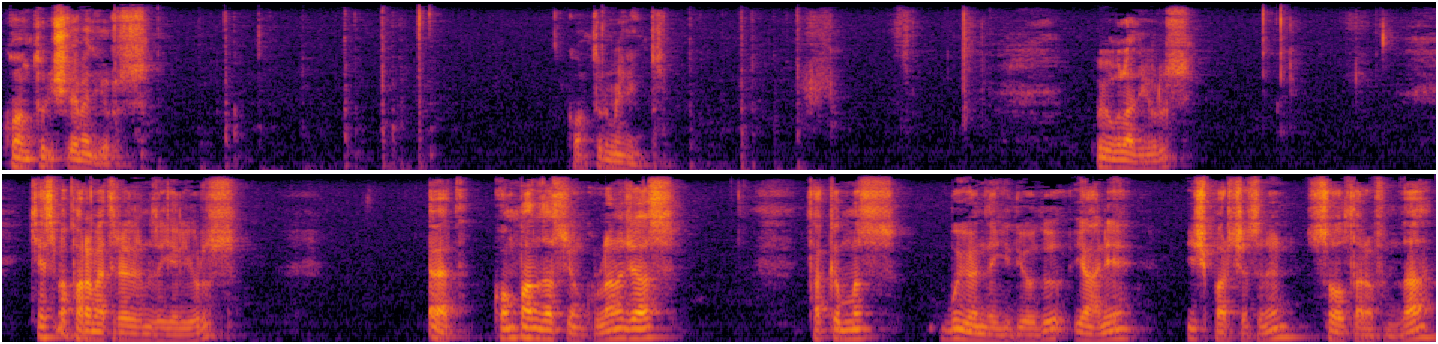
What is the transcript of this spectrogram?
kontur işleme diyoruz. Kontur milling. Uygula diyoruz. Kesme parametrelerimize geliyoruz. Evet, kompansasyon kullanacağız. Takımımız bu yönde gidiyordu. Yani iç parçasının sol tarafında.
